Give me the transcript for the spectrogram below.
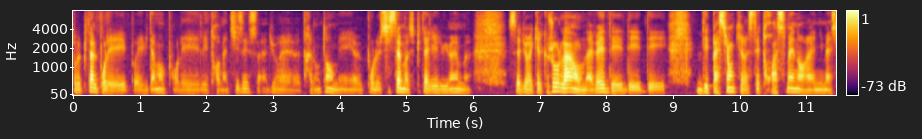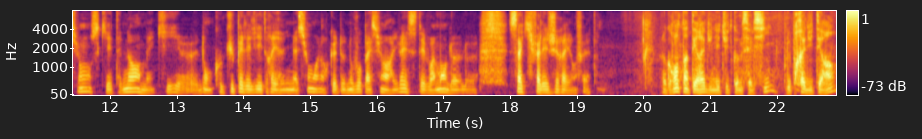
l'hôpital, pour évidemment pour les, les, traumatisés, ça a duré euh, très longtemps, mais euh, pour le système hospitalier lui-même, ça a duré quelques jours. Là, on avait des, patients qui restaient trois semaines en réanimation, ce qui est énorme et qui donc occupaient les lits de réanimation alors que de nouveaux patients arrivaient. C'était vraiment ça qu'il fallait gérer en fait. Le grand intérêt d'une étude comme celle-ci, plus près du terrain,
